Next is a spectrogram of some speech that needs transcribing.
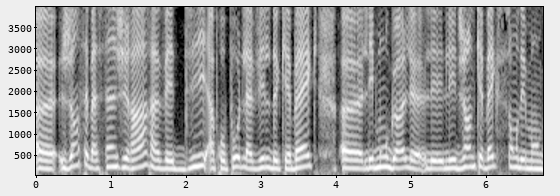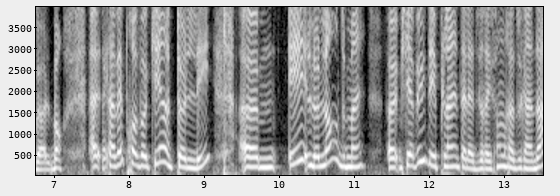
euh, Jean-Sébastien Girard avait dit à propos de la ville de Québec, euh, les Mongols, les, les, gens de Québec sont des Mongols. Bon, euh, ça avait provoqué un tollé. Euh, et le lendemain, euh, puis il y avait eu des plaintes à la direction de Radio-Canada.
